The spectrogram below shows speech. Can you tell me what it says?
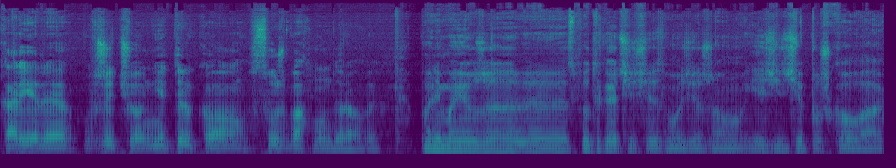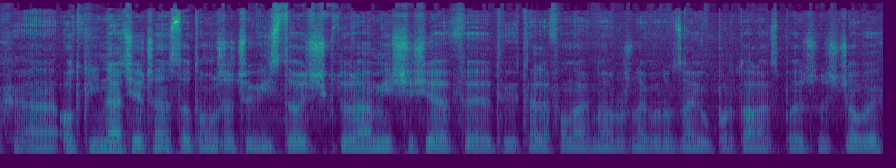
karierę w życiu, nie tylko w służbach mundurowych. Panie majorze, e, spotykacie się z młodzieżą, jeździcie po szkołach, e, odklinacie często tą rzeczywistość, która mieści się w tych telefonach na różnego rodzaju portalach społecznościowych.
